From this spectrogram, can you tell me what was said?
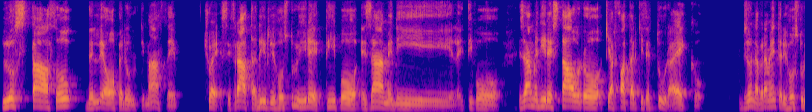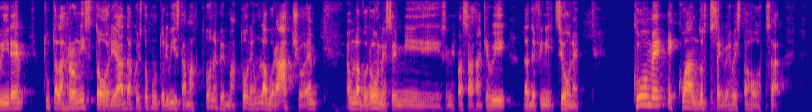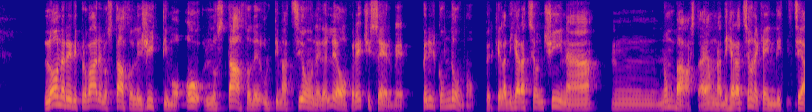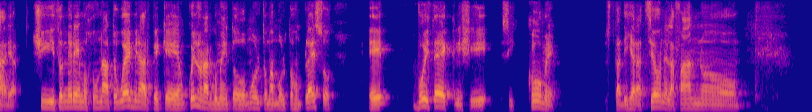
lo stato delle opere ultimate. Cioè si tratta di ricostruire tipo esame di, tipo esame di restauro chi ha fatto architettura. Ecco, bisogna veramente ricostruire tutta la cronistoria da questo punto di vista, mattone per mattone, è un lavoraccio, eh? è un lavorone se mi, se mi passate anche qui la definizione. Come e quando serve questa cosa? L'onere di provare lo stato legittimo o lo stato dell'ultimazione delle opere ci serve per il condono, perché la dichiarazioncina mh, mm, non basta, è una dichiarazione che è indiziaria. Ci torneremo con un altro webinar perché quello è un argomento molto ma molto complesso e voi tecnici, siccome sta dichiarazione la fanno,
